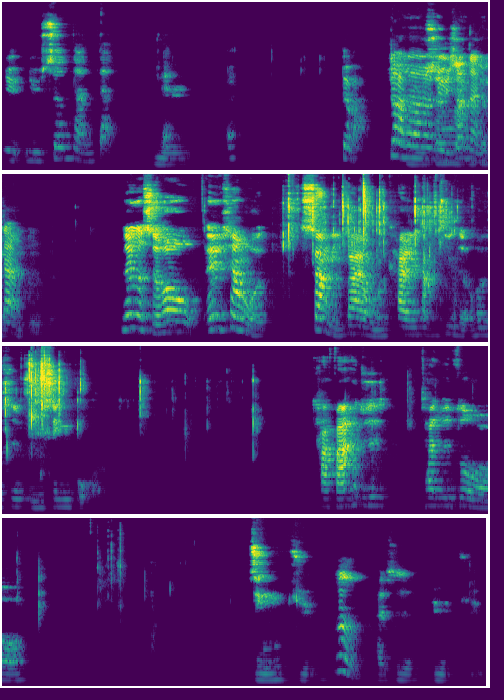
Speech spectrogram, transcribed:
女女生男旦，女，哎、欸，对吧？对啊，对啊，女生男旦。那个时候，哎、欸，像我上礼拜我们开了一场记者会，是吴兴国，他反正他就是他就是做京剧，嗯，还是豫剧，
